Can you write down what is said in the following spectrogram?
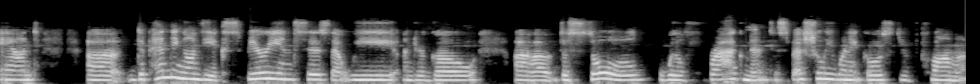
And uh, depending on the experiences that we undergo, uh, the soul will fragment, especially when it goes through trauma,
